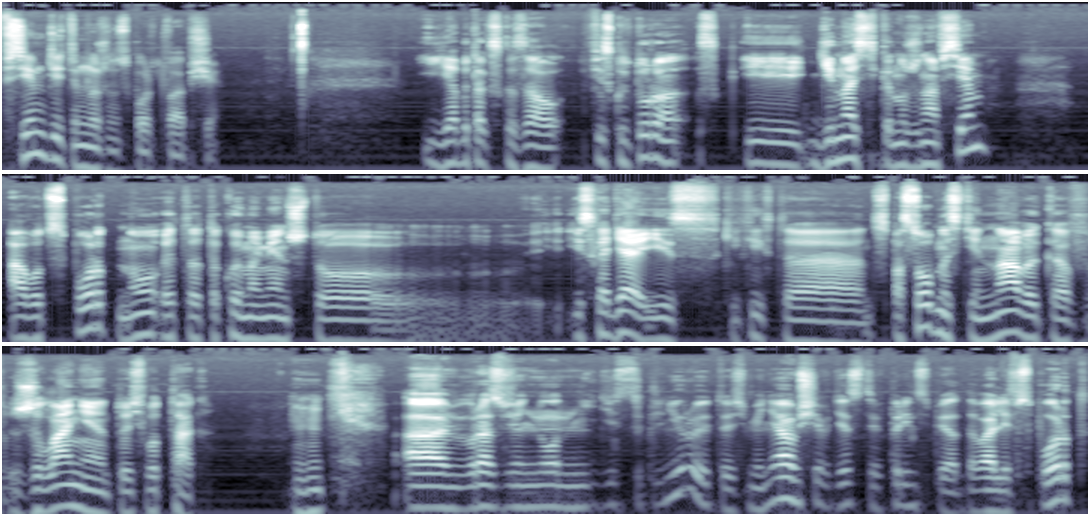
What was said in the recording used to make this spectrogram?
Всем детям нужен спорт вообще? Я бы так сказал, физкультура и гимнастика нужна всем, а вот спорт, ну, это такой момент, что исходя из каких-то способностей, навыков, желания, то есть вот так. А разве он не дисциплинирует? То есть меня вообще в детстве, в принципе, отдавали в спорт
